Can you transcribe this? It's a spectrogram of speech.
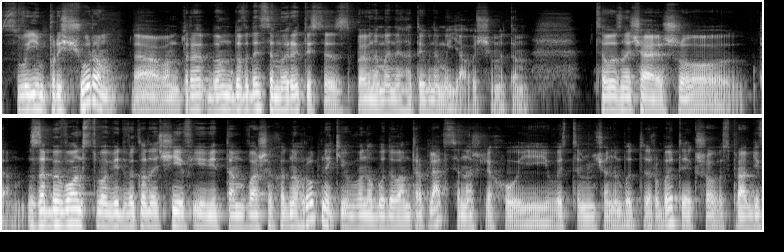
своїм прищуром да, вам, треба, вам доведеться миритися з певними негативними явищами. Там. Це означає, що там забивонство від викладачів і від там ваших одногрупників воно буде вам траплятися на шляху, і ви з цим нічого не будете робити, якщо ви справді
